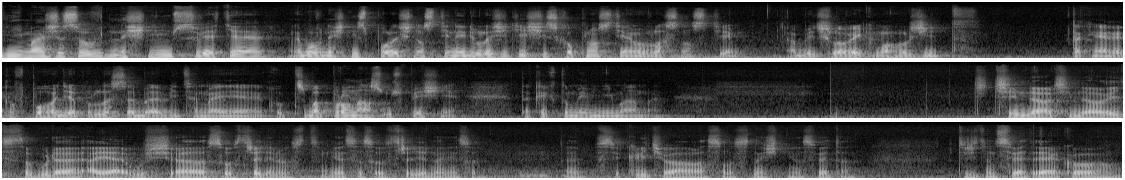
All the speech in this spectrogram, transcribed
vnímáš, že jsou v dnešním světě nebo v dnešní společnosti nejdůležitější schopnosti nebo vlastnosti, aby člověk mohl žít tak nějak jako v pohodě podle sebe, víceméně jako třeba pro nás úspěšně, tak jak to my vnímáme? Čím dál, čím dál víc to bude a je už uh, soustředěnost, něco soustředit na něco. Hmm. To je prostě klíčová vlastnost dnešního světa protože ten svět je jako,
